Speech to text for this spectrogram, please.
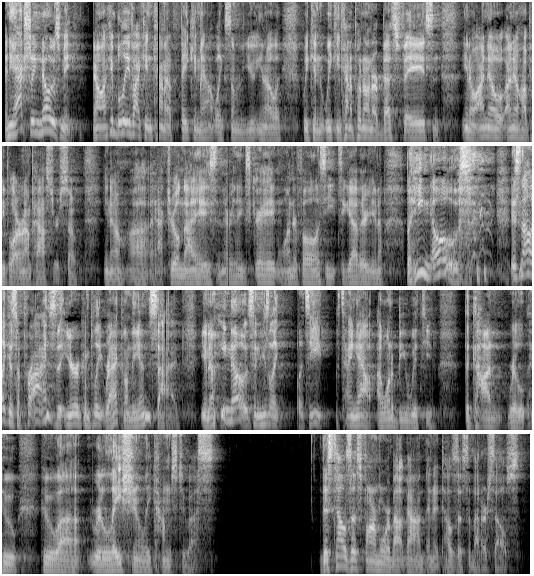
And he actually knows me. Now I can believe I can kind of fake him out like some of you, you know, like we can we can kind of put on our best face and you know, I know I know how people are around pastors. So, you know, uh, act real nice and everything's great and wonderful. Let's eat together, you know. But he knows. it's not like a surprise that you're a complete wreck on the inside. You know, he knows and he's like, "Let's eat. Let's hang out. I want to be with you." The God who, who uh, relationally comes to us. This tells us far more about God than it tells us about ourselves.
